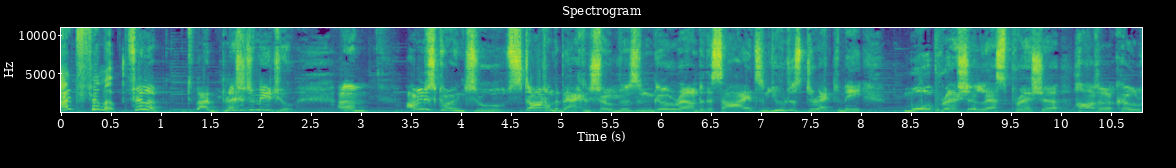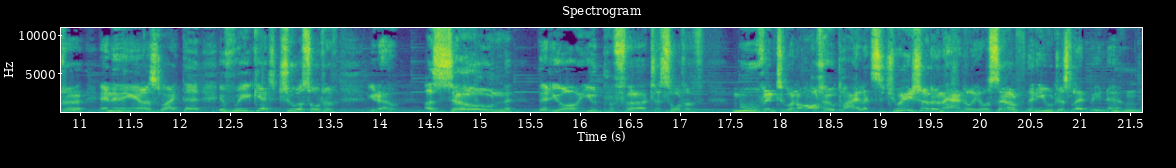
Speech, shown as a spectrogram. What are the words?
I'm Philip. Philip, uh, pleasure to meet you. Um, I'm just going to start on the back and shoulders and go around to the sides, and you just direct me." More pressure, less pressure, hotter, colder, anything else like that. If we get to a sort of, you know, a zone that you're you'd prefer to sort of move into an autopilot situation and handle yourself, then you just let me know.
